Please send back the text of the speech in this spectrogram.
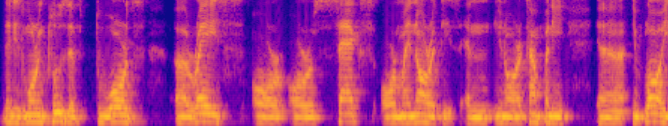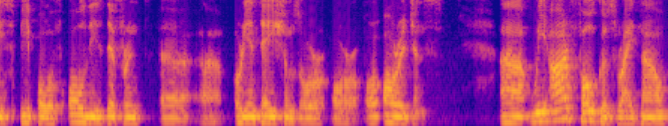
that is more inclusive towards race or or sex or minorities, and you know our company employs people of all these different uh, uh, orientations or, or, or origins. Uh, we are focused right now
